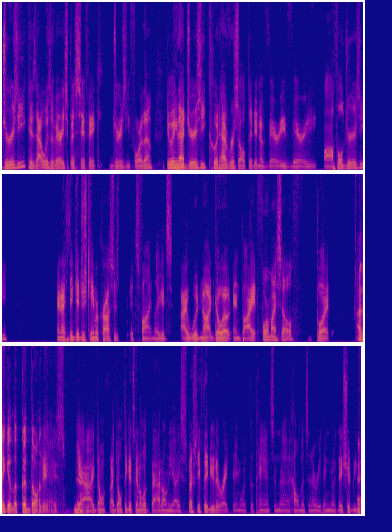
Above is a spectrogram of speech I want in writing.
jersey because that was a very specific jersey for them. Doing mm-hmm. that jersey could have resulted in a very very awful jersey, and I think it just came across as it's fine. Like it's I would not go out and buy it for myself, but I think it looked good though on it, the ice. Yeah, yeah, I don't I don't think it's going to look bad on the ice, especially if they do the right thing with the pants and the helmets and everything. Like, They should be fine.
